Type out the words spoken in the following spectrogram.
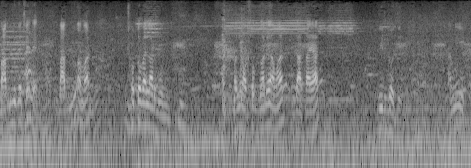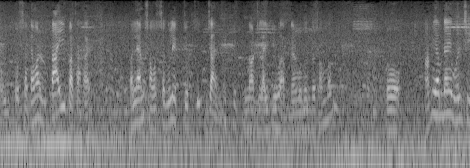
বাবলুকে চেনেন? বাবলু আমার ছোটবেলার বন্ধু। ফলে অশোকগড়ে আমার যাতায়াত দীর্ঘদিন। আমি ওর সাথে আমার প্রায়ই কথা হয়। ফলে আমি সমস্যাগুলো একটু একটু জানি। নট লাইক ইউ আপনার মতন তো সম্ভব তো আমি আপনাকে বলছি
